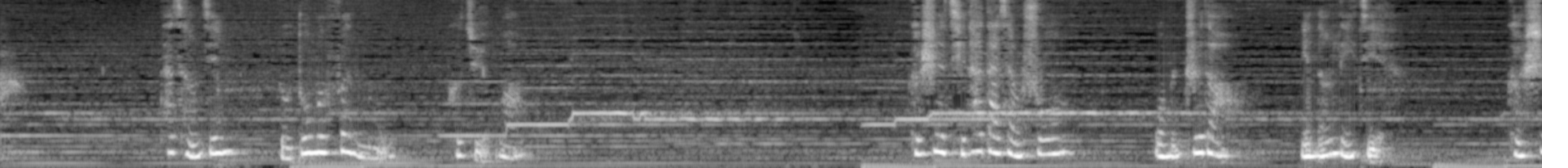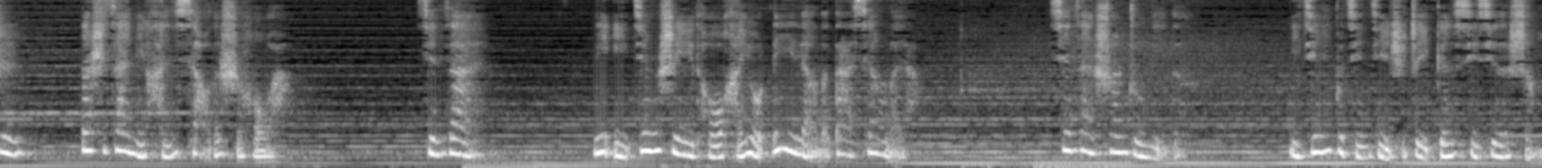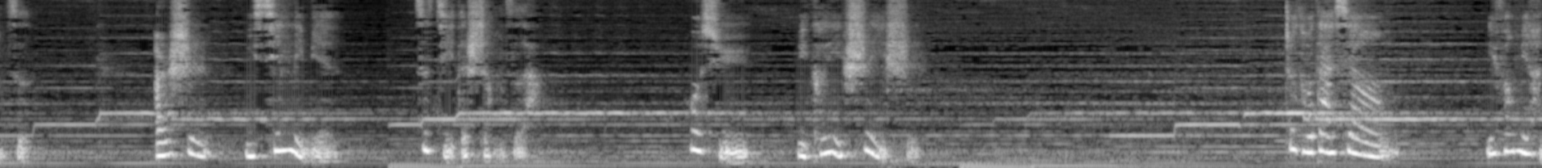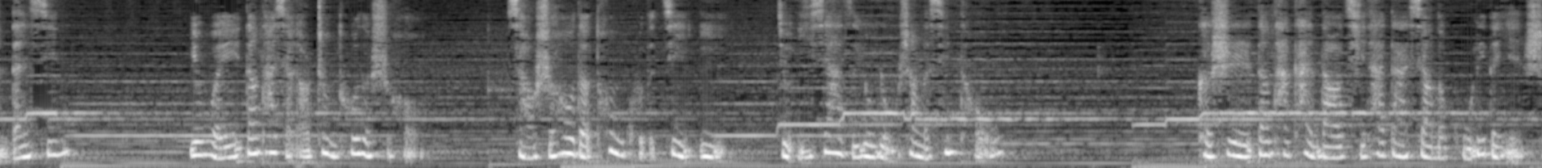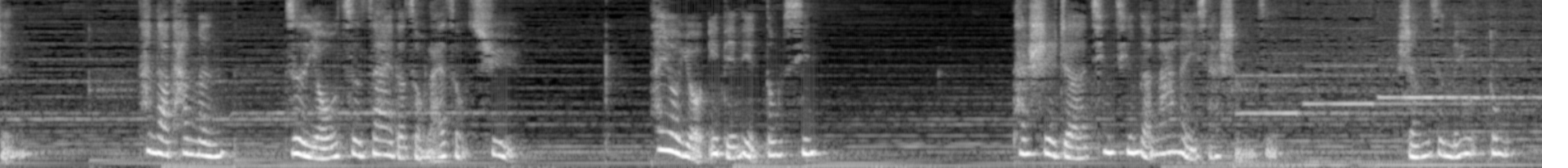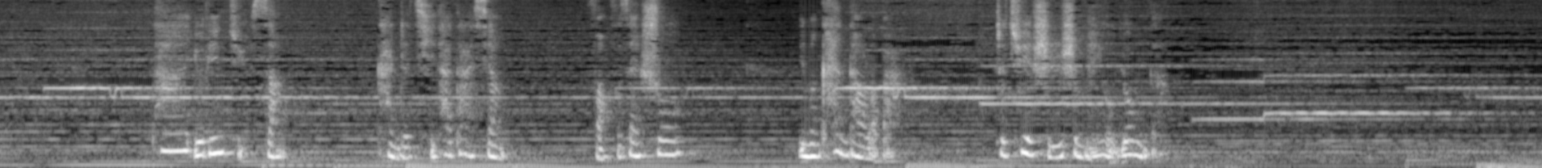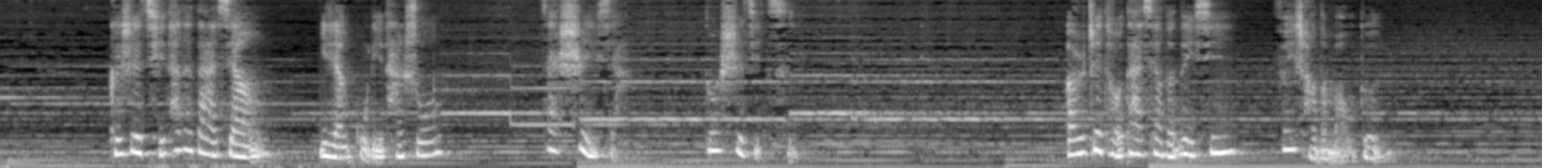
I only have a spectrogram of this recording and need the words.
它曾经有多么愤怒和绝望。可是其他大象说：“我们知道，也能理解。可是，那是在你很小的时候啊。现在，你已经是一头很有力量的大象了呀。现在拴住你的，已经不仅仅是这根细细的绳子，而是你心里面自己的绳子啊。或许。”你可以试一试。头大象一方面很担心，因为当他想要挣脱的时候，小时候的痛苦的记忆就一下子又涌上了心头。可是当他看到其他大象的鼓励的眼神，看到他们自由自在的走来走去。他又有一点点动心，他试着轻轻地拉了一下绳子，绳子没有动。他有点沮丧，看着其他大象，仿佛在说：“你们看到了吧？这确实是没有用的。”可是其他的大象依然鼓励他说。再试一下，多试几次。而这头大象的内心非常的矛盾。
